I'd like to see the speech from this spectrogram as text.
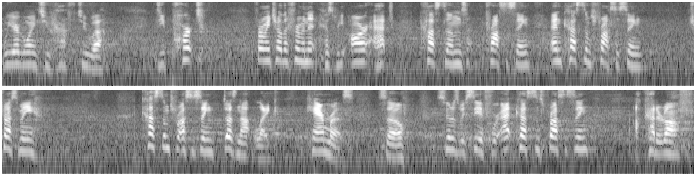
we are going to have to uh, depart from each other for a minute because we are at customs processing and customs processing, trust me, customs processing does not like cameras. So as soon as we see if we're at customs processing, I'll cut it off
